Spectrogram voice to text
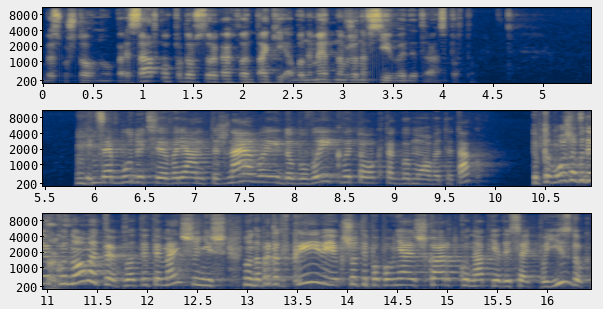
безкоштовну пересадку впродовж 40 хвилин, так і абонемент на вже на всі види транспорту. І це будуть варіант тижневий, добовий квиток, так би мовити, так? Тобто можна буде Так. економити, платити менше, ніж, ну, наприклад, в Києві, якщо ти поповняєш картку на 50 поїздок,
